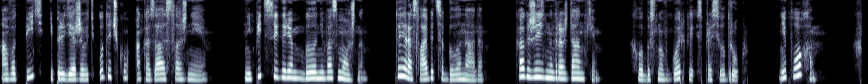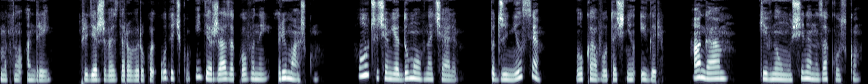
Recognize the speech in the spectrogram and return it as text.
А вот пить и придерживать удочку оказалось сложнее. Не пить с Игорем было невозможно, да и расслабиться было надо. «Как жизнь на гражданке?» Хлобыснув горькой, спросил друг. «Неплохо», — хмыкнул Андрей, придерживая здоровой рукой удочку и держа закованный рюмашку. «Лучше, чем я думал вначале. Подженился?» — лукаво уточнил Игорь. «Ага», — кивнул мужчина на закуску.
